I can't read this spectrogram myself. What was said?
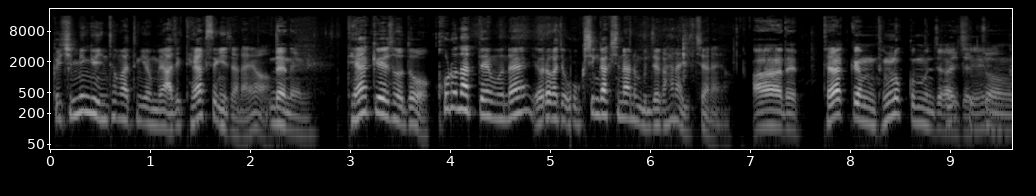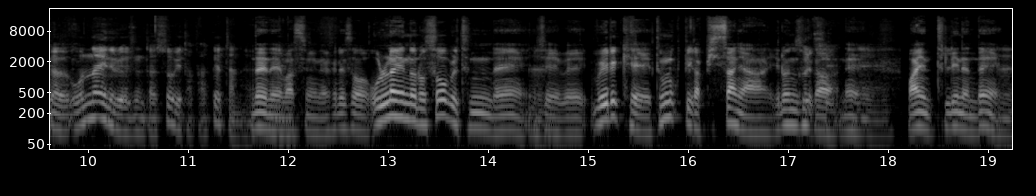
그 신민규 인턴 같은 경우에 아직 대학생이잖아요. 네네. 대학교에서도 코로나 때문에 여러 가지 옥신각신하는 문제가 하나 있잖아요. 아, 네. 대학금 등록금 문제가 이제 그렇지. 좀 그러니까 온라인으로 요즘 다 수업이 다 바뀌었잖아요 네네 맞습니다. 그래서 온라인으로 수업을 듣는데 네. 이제 왜, 왜 이렇게 등록비가 비싸냐 이런 소리가. 네, 네. 많이 들리는데 네.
